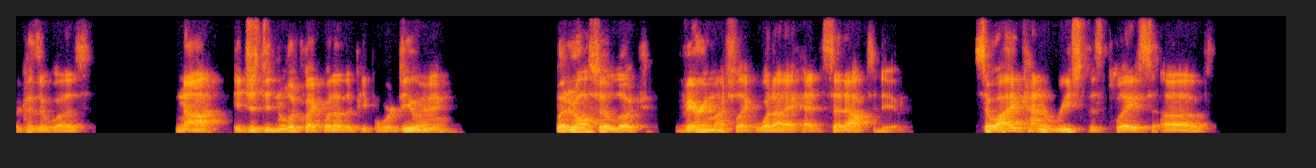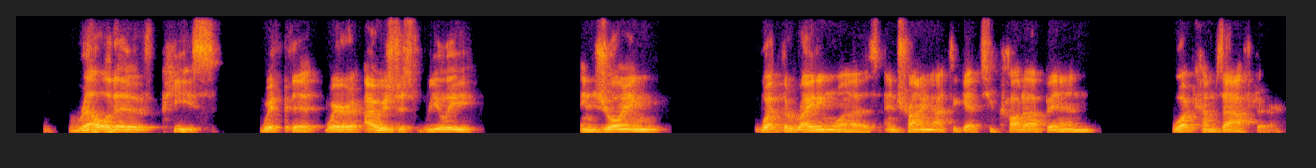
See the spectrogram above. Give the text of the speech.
because it was not, it just didn't look like what other people were doing. But it also looked very much like what I had set out to do. So I kind of reached this place of relative peace with it, where I was just really enjoying what the writing was and trying not to get too caught up in what comes after.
